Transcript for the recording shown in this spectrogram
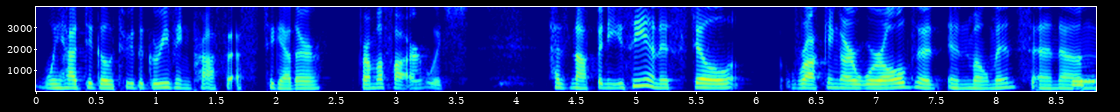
we had to go through the grieving process together from afar which has not been easy and is still rocking our world in, in moments. And um,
